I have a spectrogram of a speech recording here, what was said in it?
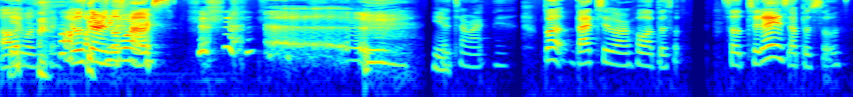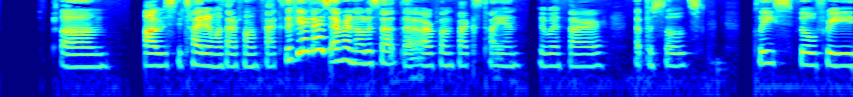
Oh, he wasn't there. It was during You those were. times. Yeah. It's alright. Yeah. But back to our whole episode. So today's episode, um, obviously tied in with our fun facts. If you guys ever notice that that our fun facts tie in with our episodes, please feel free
